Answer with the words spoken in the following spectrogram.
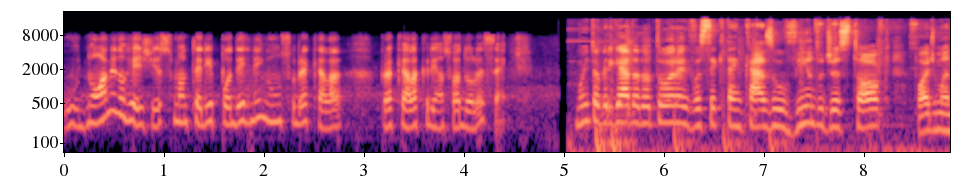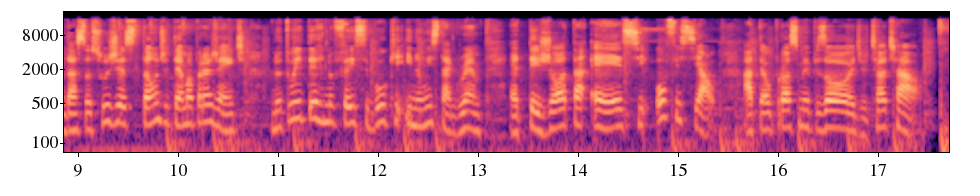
o nome no registro, não teria poder nenhum sobre aquela, para aquela criança ou adolescente. Muito obrigada, doutora. E você que está em casa ouvindo o Just Talk, pode mandar sua sugestão de tema para gente. No Twitter, no Facebook e no Instagram é TJES Oficial. Até o próximo episódio. Tchau, tchau.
